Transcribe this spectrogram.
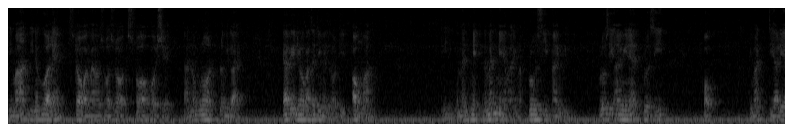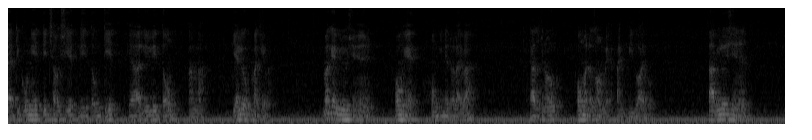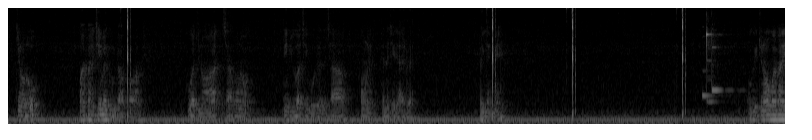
ဒီမှာဒီနှစ်ခုကလည်း store wifi hotspot store store hotshare ဒါနှစ်ခုတော့လုပ်ပြီးသွားပြီရပြီးကျွန်တော်ဗာဆက်ကြည့်မယ်ဆိုတော့ဒီအောက်မှာဒီနံပါတ်2နံပါတ်2မှာဒီမှာ proxy ip proxy ip နဲ့ proxy pop ဒီမှာဒီဟာလေးက19နဲ့168 431ပြား443 55ပြားလေးကိုမှတ်ခဲ့ပါမှတ်ခဲ့ပြီးလို့ရှိရင်ဖုန်းရဲ့ home key နဲ့ထွက်လိုက်ပါဒါဆိုကျွန်တော်တို့ဖုန်းမှာလောက်ဆောင်မယ်အပိုင်းပြီးသွားပြီပေါ့ဒါပြီးလို့ရှိရင်ကျွန်တော်တို့ wifi ချိန်မဲ့ကွန်ပျူတာကိုသွားပါမယ်ခုကကျွန်တော်ကတခြားဖုန်းတော့တင်ပြူကချိန်ဖို့အတွက်တခြားဖု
